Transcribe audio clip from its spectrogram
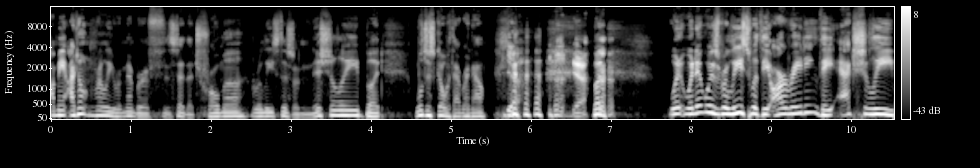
I mean, I don't really remember if it said that Troma released this initially, but we'll just go with that right now. Yeah. yeah. But when, when it was released with the R rating, they actually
